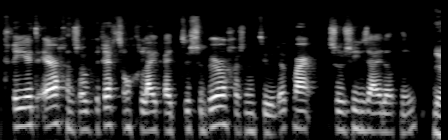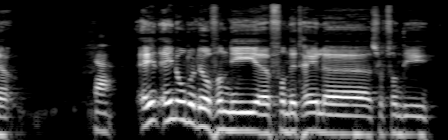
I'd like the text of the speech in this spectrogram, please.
creëert ergens ook rechtsongelijkheid tussen burgers natuurlijk, maar zo zien zij dat niet. Ja. ja. Eén, één onderdeel van, die, van dit hele soort van die,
